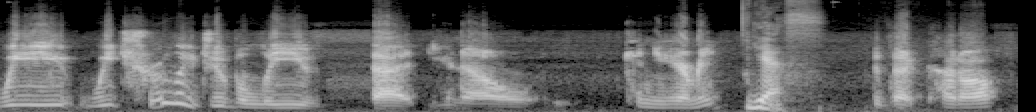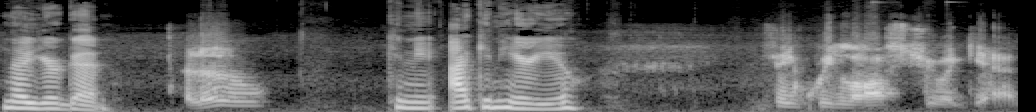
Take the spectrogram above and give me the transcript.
we we truly do believe that. You know, can you hear me? Yes. Did that cut off? No, you're good. Hello. Can you? I can hear you. I think we lost you again.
